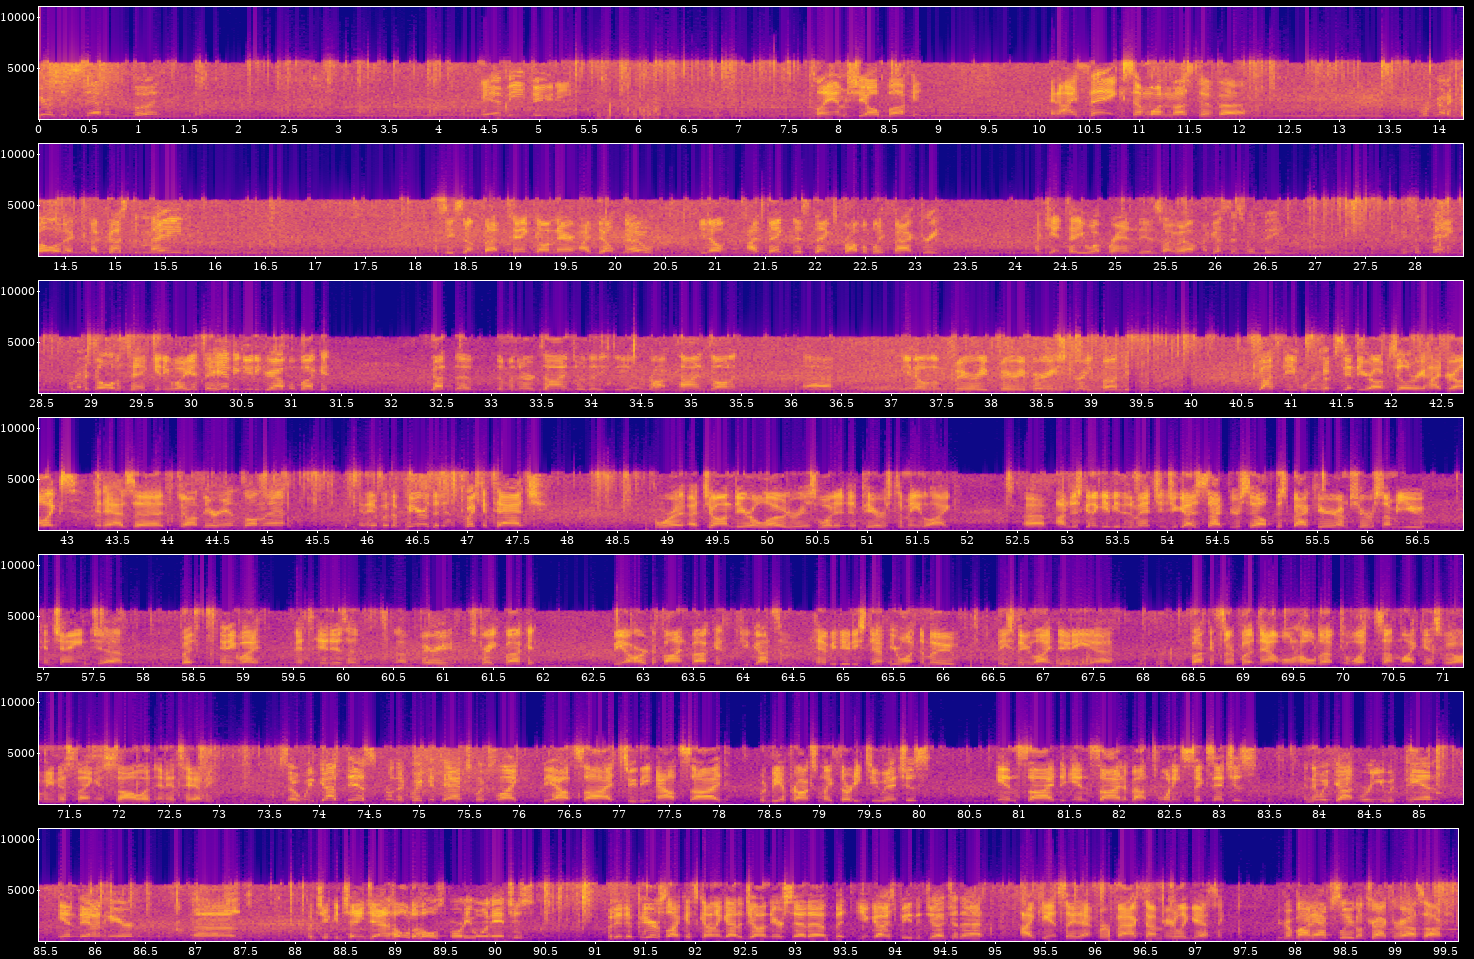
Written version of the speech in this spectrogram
a seven foot heavy duty clamshell bucket. And I think someone must have, uh, we're going to call it a, a custom made. I see something about tank on there. I don't know. You know, I think this thing's probably factory. I can't tell you what brand it is. So, well, I guess this would be. It's a tank. We're going to call it a tank anyway. It's a heavy duty grapple bucket. Got the, the manure tines or the, the uh, rock tines on it. Uh, you know, a very, very, very straight bucket. It's got the, where it hooks into your auxiliary hydraulics. It has uh, John Deere ends on that. And it would appear that it's quick attach for a, a John Deere loader is what it appears to me like. Uh, I'm just going to give you the dimensions. You guys decide for yourself. This back here, I'm sure some of you can change. Uh, but anyway, it's, it is a, a very straight bucket. Be a hard to find bucket. If you got some heavy duty stuff you're wanting to move, these new light duty uh, buckets they're putting out won't hold up to what something like this will. I mean, this thing is solid and it's heavy. So we've got this for the quick attach. Looks like the outside to the outside would be approximately 32 inches. Inside to inside about 26 inches. And then we've got where you would pin in down here. Uh, but you can change that. Hole to hole's 41 inches. But it appears like it's kind of got a John Deere setup, but you guys be the judge of that. I can't say that for a fact. I'm merely guessing. You're going to buy it absolute on Tractor House Auction.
